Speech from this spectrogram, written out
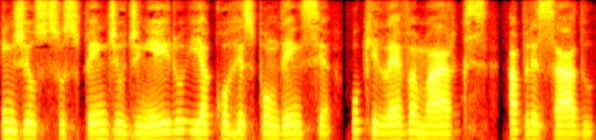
Engels suspende o dinheiro e a correspondência, o que leva Marx, apressado,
